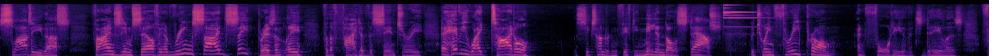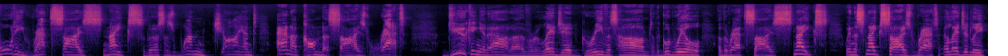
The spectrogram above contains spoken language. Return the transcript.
Slarty thus finds himself in a ringside seat presently for the fight of the century, a heavyweight title, a $650 million stoush between three prong and 40 of its dealers. 40 rat sized snakes versus one giant anaconda sized rat. Duking it out over alleged grievous harm to the goodwill of the rat sized snakes when the snake sized rat allegedly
